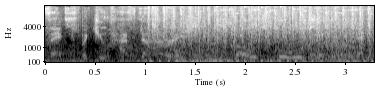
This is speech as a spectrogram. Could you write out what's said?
effects, but you have to hurry. Those fools are pretending.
